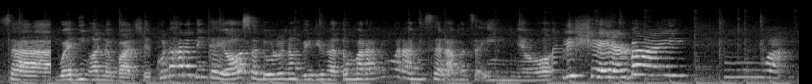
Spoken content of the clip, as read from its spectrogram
sa wedding on a budget. Kung nakarating kayo sa dulo ng video na to, maraming maraming salamat sa inyo. Please share! Bye! Mwah!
